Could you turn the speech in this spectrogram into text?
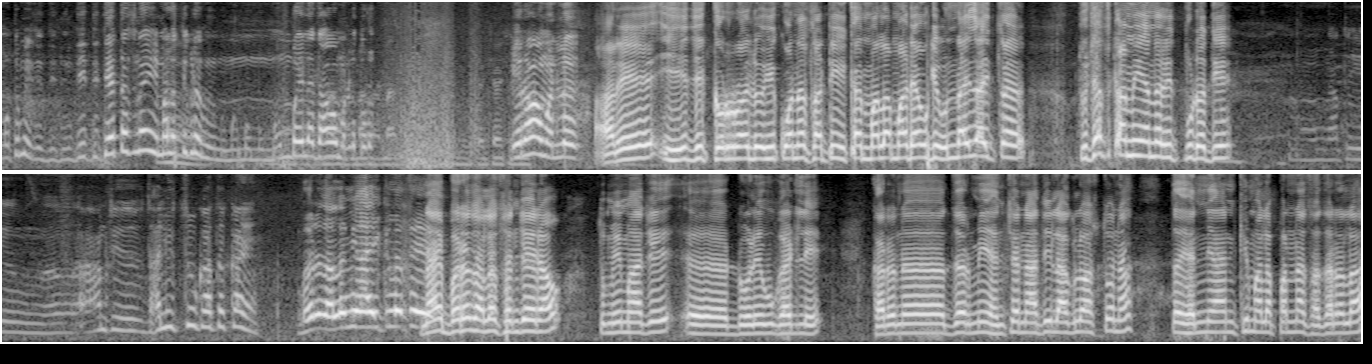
मग तुम्ही दे- दे- दे- देतच नाही. मला तिकडं म- म- म- मुंबईला जावं म्हटलं थोडं. हे राव म्हणलं अरे हे जे करू राहिलो ही कोणासाठी? काय मला माड्यावर घेऊन नाही जायचं? तुझ्याच कामी येणार आहेत पुढं ते. हे, आमची झाली चूक आता काय? बरं झालं मी ऐकलं ते. नाही बरं झालं संजय राव तुम्ही माझे अं, डोळे उघडले. कारण अं, जर मी ह्यांच्या नादी लागलो असतो ना तर ह्यांनी आणखी मला पन्नास हजाराला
